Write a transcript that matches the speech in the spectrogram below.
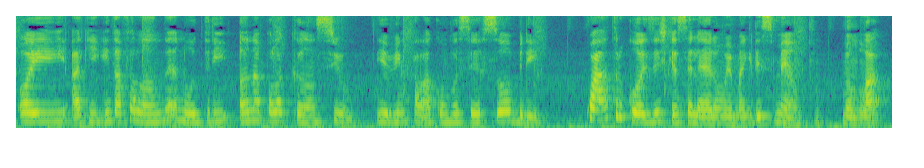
Oi, aqui quem tá falando é a Nutri Ana Paula Câncio e eu vim falar com você sobre quatro coisas que aceleram o emagrecimento. Vamos lá?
